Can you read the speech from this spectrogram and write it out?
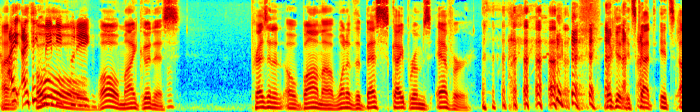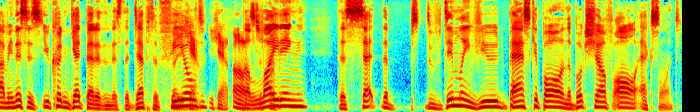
I, I think maybe oh, putting Oh my goodness. President Obama, one of the best Skype rooms ever. Look at it's got it's I mean this is you couldn't get better than this. The depth of You field, can't. You can't. Oh, the lighting, the set the dimly viewed basketball and the bookshelf all excellent.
